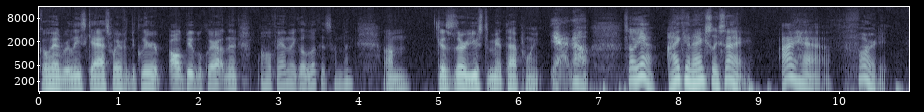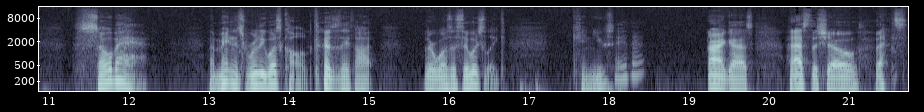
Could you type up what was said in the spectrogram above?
go ahead, release gas, wait for the clear, all the people clear out, and then my whole family go look at something. Um, because they're used to me at that point. Yeah, no. So yeah, I can actually say I have farted so bad that maintenance really was called because they thought there was a sewage leak. Can you say that? All right, guys, that's the show. That's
